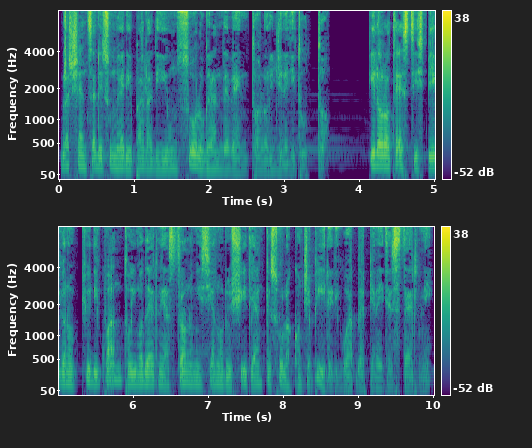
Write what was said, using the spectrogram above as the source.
La scienza dei Sumeri parla di un solo grande evento all'origine di tutto. I loro testi spiegano più di quanto i moderni astronomi siano riusciti anche solo a concepire riguardo ai pianeti esterni.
